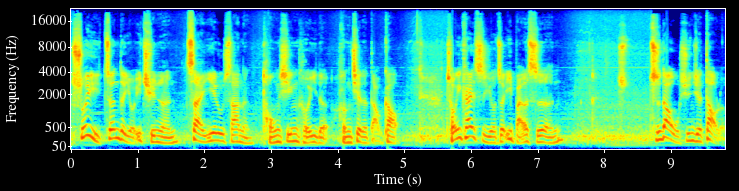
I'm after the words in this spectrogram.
所以，真的有一群人在耶路撒冷同心合意的横切的祷告，从一开始有着一百二十人，直到五旬节到了。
